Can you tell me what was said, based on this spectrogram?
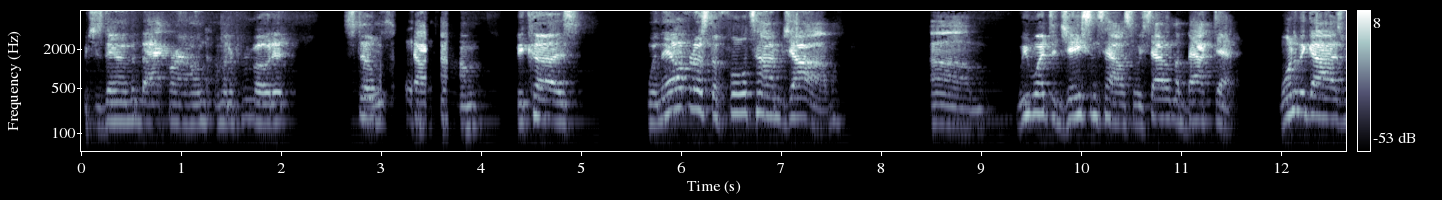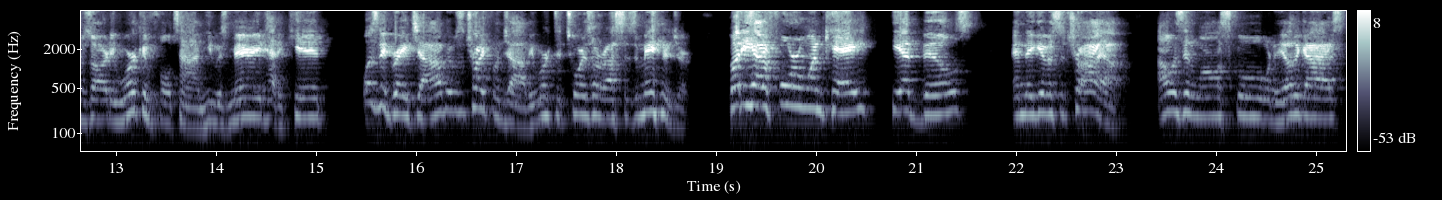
which is there in the background. I'm going to promote it. Still.com because when they offered us the full time job, um, we went to Jason's house and we sat on the back deck. One of the guys was already working full time. He was married, had a kid. Wasn't a great job. It was a trifling job. He worked at Toys R Us as a manager, but he had a 401k. He had bills, and they give us a tryout. I was in law school. One of the other guys,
